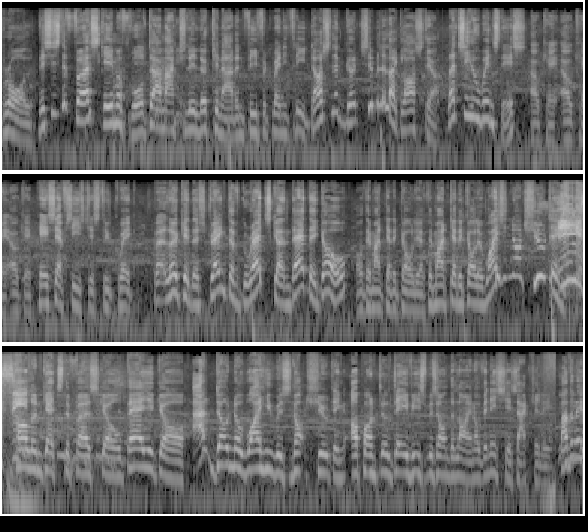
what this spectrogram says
brawl. This is the first game of Volta I'm actually looking at in FIFA 23. Does look good, similar like last year. Let's see who wins this. Okay, okay, okay. Pace FC is just too quick. But look at the strength of Goretzka, and there they go. Oh, they might get a goal here. They might get a goal here. Why is he not shooting? Easy! Haaland gets the first goal. There you go. I don't know why he was not shooting up until Davies was on the line, or Vinicius, actually. By the way,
